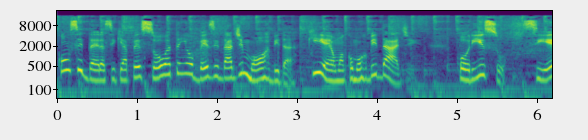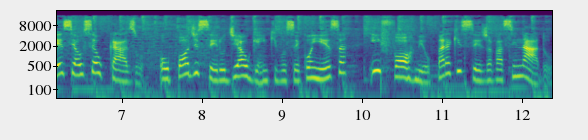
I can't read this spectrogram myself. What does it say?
considera-se que a pessoa tem obesidade mórbida, que é uma comorbidade. Por isso, se esse é o seu caso ou pode ser o de alguém que você conheça, informe-o para que seja vacinado.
